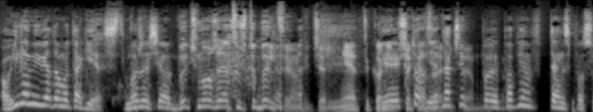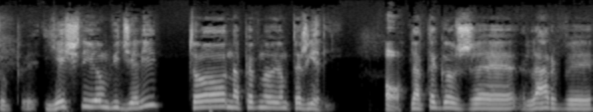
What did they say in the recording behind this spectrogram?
O ile mi wiadomo, tak jest. Może się Być może jacyś tubylcy ją widzieli, nie? Tylko nie Kto przekazali. wie, znaczy temu. po- powiem w ten sposób. Jeśli ją widzieli, to na pewno ją też jedli. O, Dlatego, że larwy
